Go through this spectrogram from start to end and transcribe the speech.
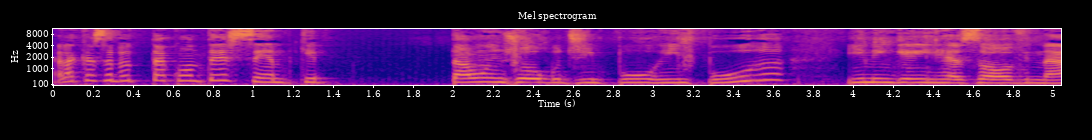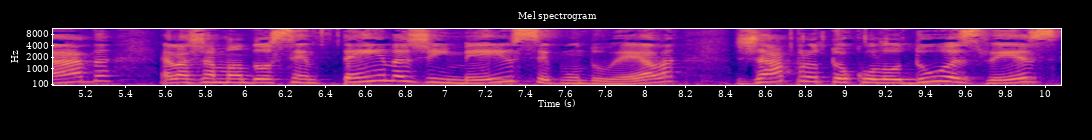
Ela quer saber o que está acontecendo, porque tá um jogo de empurra empurra e ninguém resolve nada. Ela já mandou centenas de e-mails, segundo ela, já protocolou duas vezes,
